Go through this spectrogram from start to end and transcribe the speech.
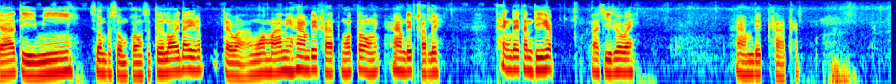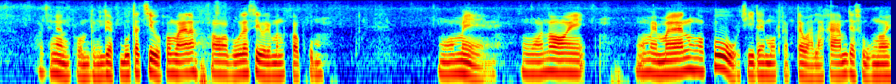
ยาตีมีส่วนผสมของสเตียรอยได้ครับ แต่ว่างัวม้านี่ห้ามเด็ดขาดงัวต้องนี่ห้ามเด็ดขาดเลย แทงได้ทันทีครับราชีดเข้าไป ห้ามเด็ดขาดครับ เพราะฉะนั้นผมถึงเลือกบูตาซิลเข้ามานะเพราะว่าบูตาซิลเนี่ยมันครอบคลุมงัวแม่งัวน้อยงัวแม่ม้านงัวปูฉีดได้หมดครับ แต่ว่าราคามันจะสูงหน่อย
